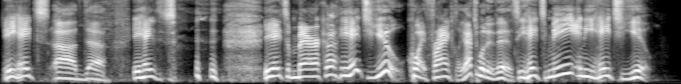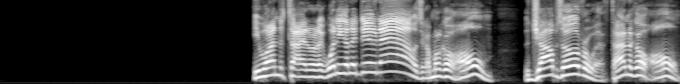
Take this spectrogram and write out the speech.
he hates. Uh, the, he hates. he hates America. He hates you. Quite frankly, that's what it is. He hates me and he hates you. He won the title. Like, what are you gonna do now? He's like, I'm gonna go home. The job's over with. Time to go home.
